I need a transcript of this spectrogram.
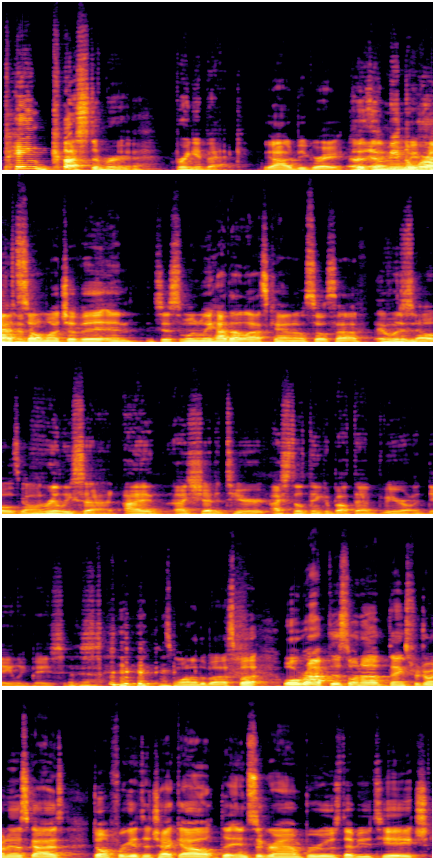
paying customer, bring it back. Yeah, it'd be great. Uh, it'd mean the we've world had so me. much of it, and just when we had that last can, it was so sad. It was, know it was gone. really sad. I I shed a tear. I still think about that beer on a daily basis. It's one of the best. But we'll wrap this one up. Thanks for joining us, guys. Don't forget to check out the Instagram, Brews WTH.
